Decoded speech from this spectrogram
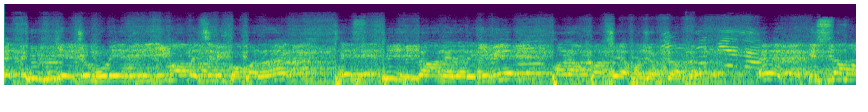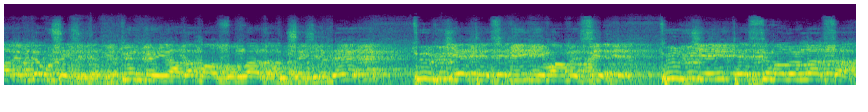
ve Türkiye Cumhuriyeti'ni imamesini kopararak tesbih taneleri gibi paramparça yapacaklardı. Evet, İslam alemi de bu şekilde. Bütün dünyada mazlumlar da bu şekilde. Türkiye tesbihin imamesi. Türkiye'yi teslim alırlarsa,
